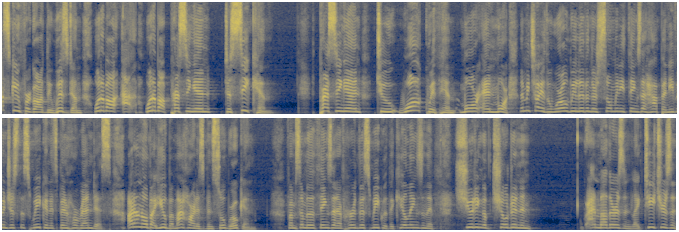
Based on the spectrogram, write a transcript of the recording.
asking for godly wisdom, what about uh, what about pressing in to seek him? pressing in to walk with him more and more. Let me tell you, the world we live in, there's so many things that happen, even just this week, and it's been horrendous. I don't know about you, but my heart has been so broken from some of the things that I've heard this week with the killings and the shooting of children and grandmothers and like teachers and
